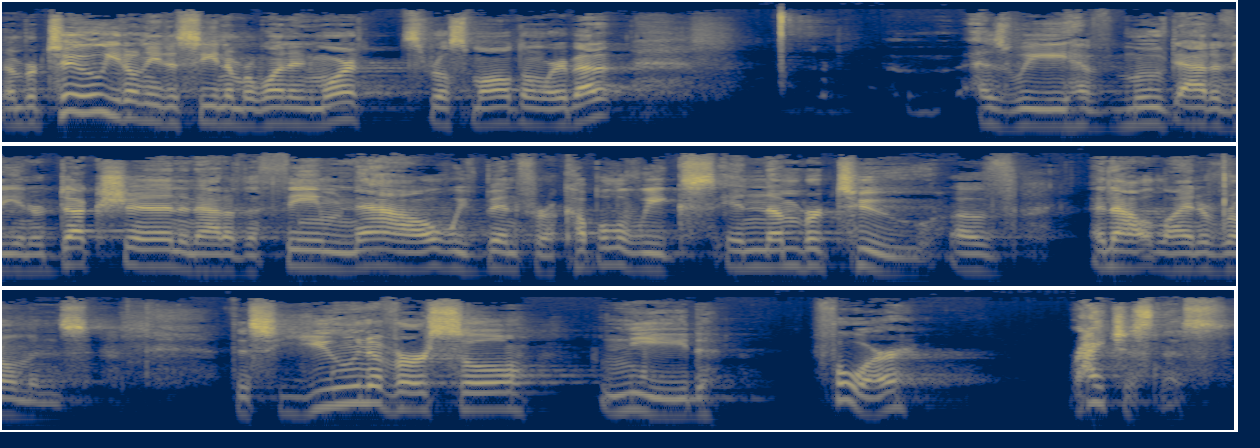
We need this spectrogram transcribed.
Number two, you don't need to see number one anymore. It's real small, don't worry about it. As we have moved out of the introduction and out of the theme now, we've been for a couple of weeks in number two of an outline of Romans. This universal need for righteousness.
